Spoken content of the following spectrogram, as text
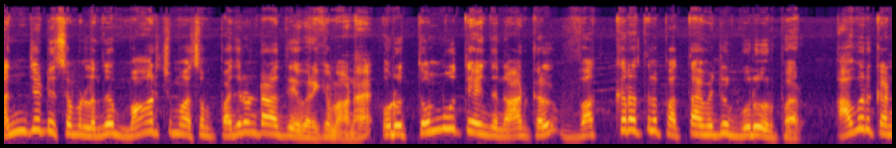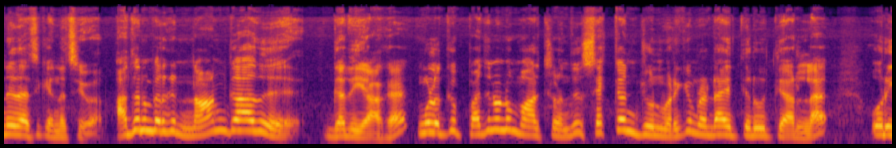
அஞ்சு டிசம்பர்லேருந்து மார்ச் மாதம் பதினொன்றாம் தேதி வரைக்குமான ஒரு தொண்ணூற்றி ஐந்து நாட்கள் வக்கரத்தில் பத்தாம் வீட்டில் குரு இருப்பார். அவர் கன்னிராசிக்கு என்ன செய்வார்? அதன் பிறகு நான்காவது கதியாக உங்களுக்கு பதினொன்று மார்ச்லேருந்து செகண்ட் ஜூன் வரைக்கும் ரெண்டாயிரத்தி இருபத்தி ஆறில் ஒரு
